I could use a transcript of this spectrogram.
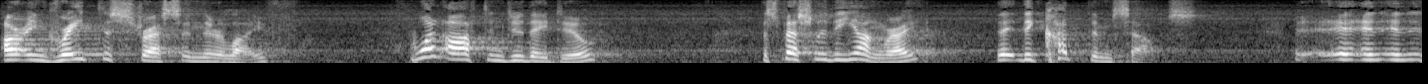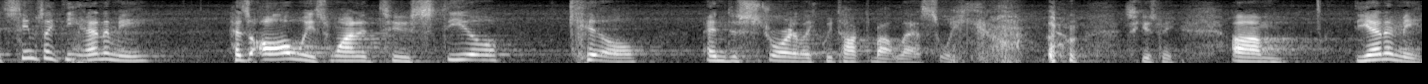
are in great distress in their life, what often do they do? Especially the young, right? They, they cut themselves. And, and it seems like the enemy has always wanted to steal, kill, and destroy, like we talked about last week. Excuse me. Um, the enemy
